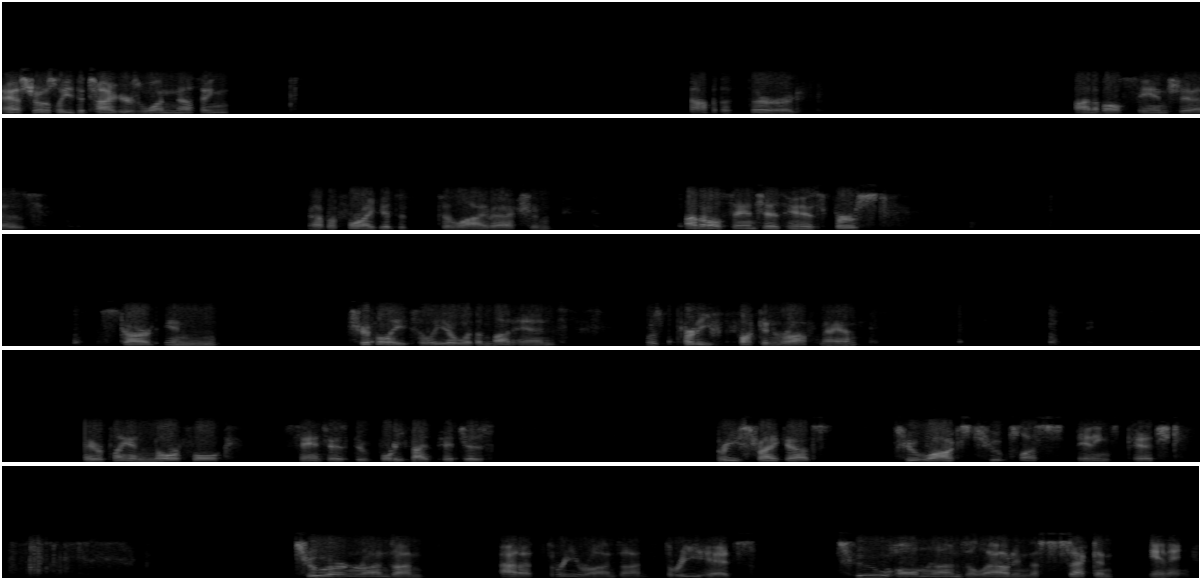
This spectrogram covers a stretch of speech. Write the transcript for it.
Astros lead the Tigers one nothing. Top of the third, Anibal Sanchez. Uh, before I get to, to live action, Anibal Sanchez in his first start in AAA Toledo with the Mud Hens was pretty fucking rough, man. They were playing Norfolk. Sanchez threw 45 pitches, three strikeouts, two walks, two plus innings pitched, two earned runs on out of three runs on three hits, two home runs allowed in the second inning.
